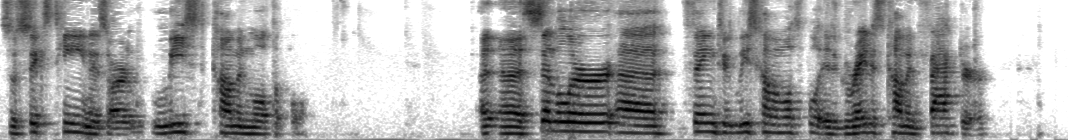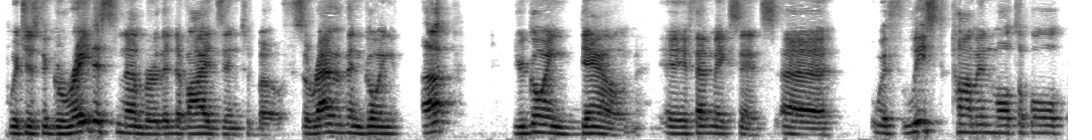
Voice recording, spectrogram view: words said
So 16 is our least common multiple. A, a similar uh, thing to least common multiple is greatest common factor, which is the greatest number that divides into both. So rather than going up, you're going down, if that makes sense. Uh, with least common multiple,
